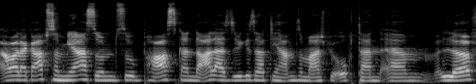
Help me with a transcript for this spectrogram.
aber da gab es noch mehr, so, so ein paar Skandale. Also wie gesagt, die haben zum Beispiel auch dann ähm, Love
